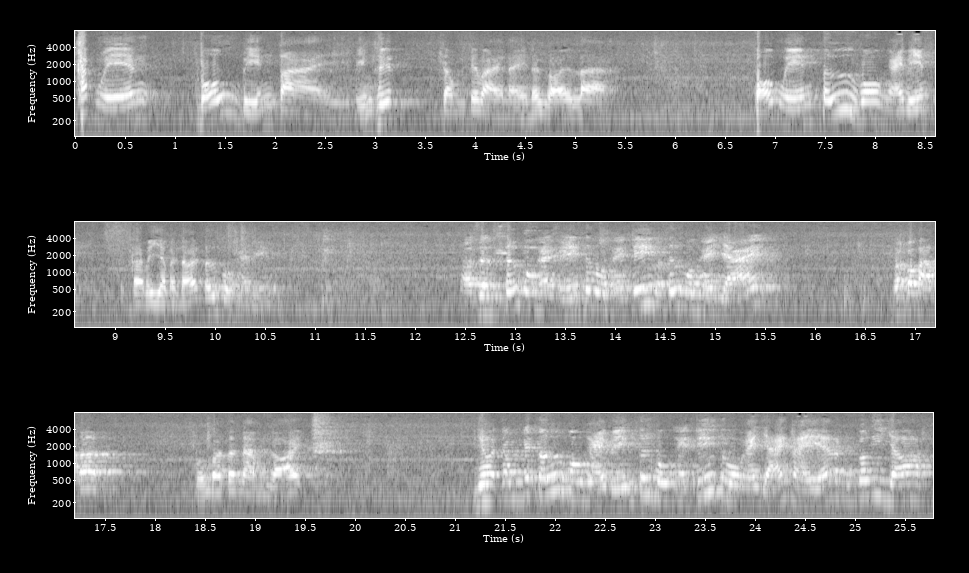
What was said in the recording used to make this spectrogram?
Khắp nguyện bốn biện tài biện thuyết. Trong cái bài này nó gọi là phổ nguyện tứ vô ngại biện. À, bây giờ mình nói tứ vô ngại biện. À, xin tứ vô ngại biện tứ vô ngại trí và tứ vô ngại giải. Nó có ba tên. Mượn ba tên nào mình gọi. Nhưng mà trong cái tứ vô ngại biện tứ vô ngại trí tứ vô ngại giải này á nó cũng có lý do.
